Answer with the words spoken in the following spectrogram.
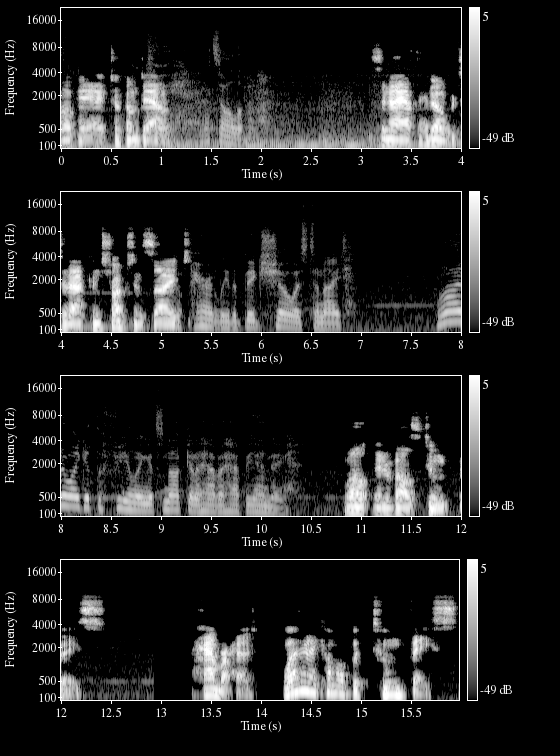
Okay, I took them down. Okay, that's all of them. So now I have to head over to that construction site. Apparently the big show is tonight. Why do I get the feeling it's not gonna have a happy ending? Well, it involves Tombface. Hammerhead. Why did I come up with Tombface?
